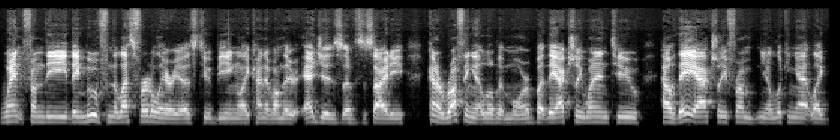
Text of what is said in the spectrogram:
went from the they moved from the less fertile areas to being like kind of on the edges of society kind of roughing it a little bit more. But they actually went into how they actually from you know looking at like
